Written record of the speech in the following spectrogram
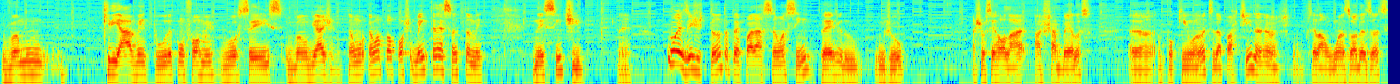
vamos criar aventura conforme vocês vão viajando. Então é uma proposta bem interessante também nesse sentido. Né? Não exige tanta preparação assim prévia do, do jogo. Acho você rolar as tabelas uh, um pouquinho antes da partida, né? sei lá, algumas horas antes,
